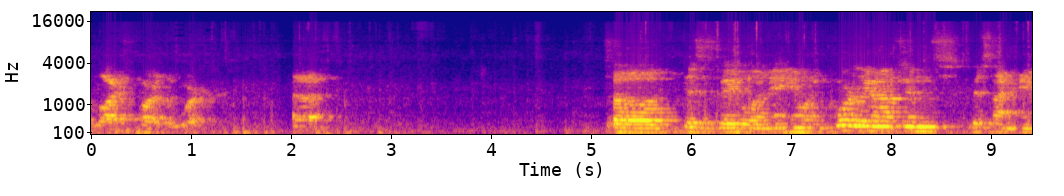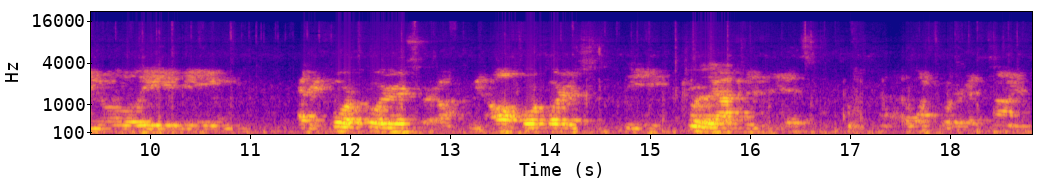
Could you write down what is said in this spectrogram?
a large part of the work. Uh, So this is available on annual and quarterly options, this time annually being every four quarters, or, I mean, all four quarters. The quarterly option is, uh, one quarter at a time.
